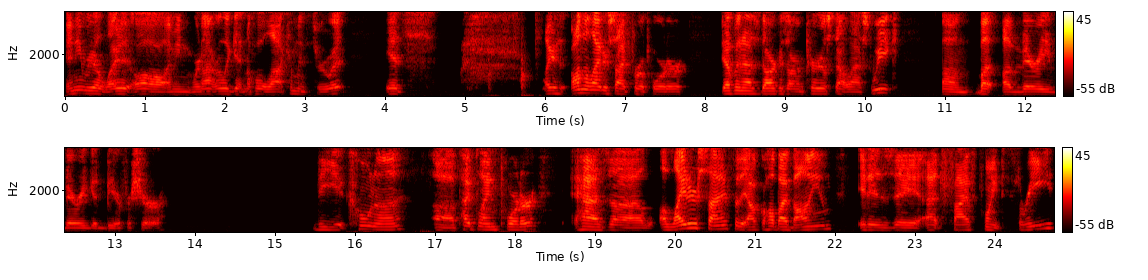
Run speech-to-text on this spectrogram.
any real light at all. I mean, we're not really getting a whole lot coming through it. It's like I said, on the lighter side for a porter. Definitely not as dark as our Imperial Stout last week. Um, but a very, very good beer for sure. The Kona uh, Pipeline Porter has uh, a lighter side for the alcohol by volume. It is a at 5.3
